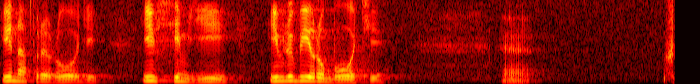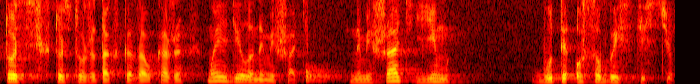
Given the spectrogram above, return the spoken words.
І на природі, і в сім'ї, і в будь-якій роботі. Е, Хтось, хтось теж так сказав, каже, моє діло не мішать. Не мішать їм бути особистістю,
